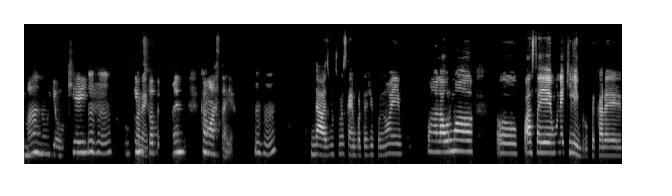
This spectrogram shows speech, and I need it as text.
Manu, e ok, uh-huh. timp pe moment, cam asta e. Uh-huh. Da, îți mulțumesc că ai împărtășit cu noi. Până la urmă, ă, asta e un echilibru pe care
